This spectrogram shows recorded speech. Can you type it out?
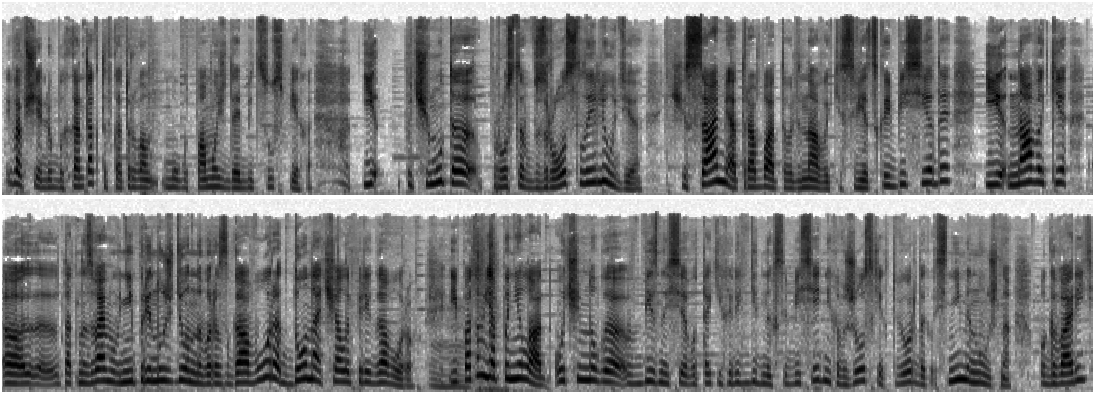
и вообще любых контактов, которые вам могут помочь добиться успеха. И почему-то просто взрослые люди часами отрабатывали навыки светской беседы и навыки э, так называемого непринужденного разговора до начала переговоров. И Мгм. потом я поняла, очень много в бизнесе вот таких ригидных собеседников, жестких, твердых, с ними нужно поговорить.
